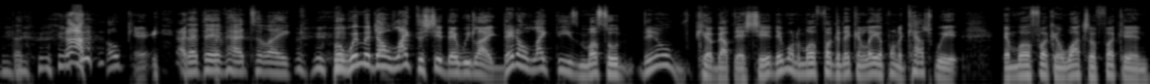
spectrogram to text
okay. that they've had to like. But women don't like the shit that we like. They don't like these muscled. They don't care about that shit. They want a motherfucker they can lay up on the couch with and motherfucking watch a fucking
